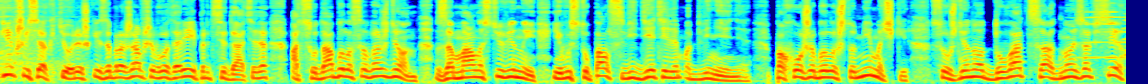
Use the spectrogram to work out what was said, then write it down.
Спившийся актеришка, изображавший в лотерее председателя, от суда был освобожден за малостью вины и выступал свидетелем обвинения. Похоже было, что Мимочке суждено отдуваться одной за всех.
